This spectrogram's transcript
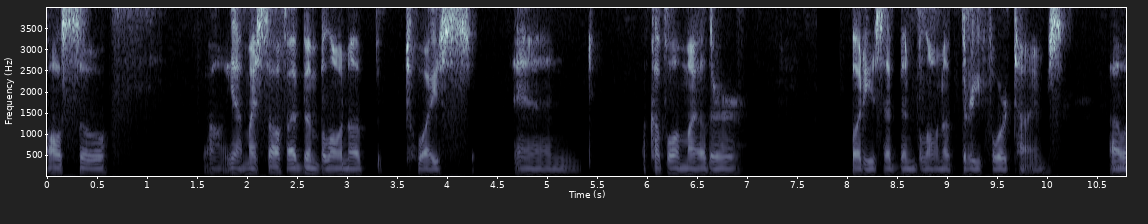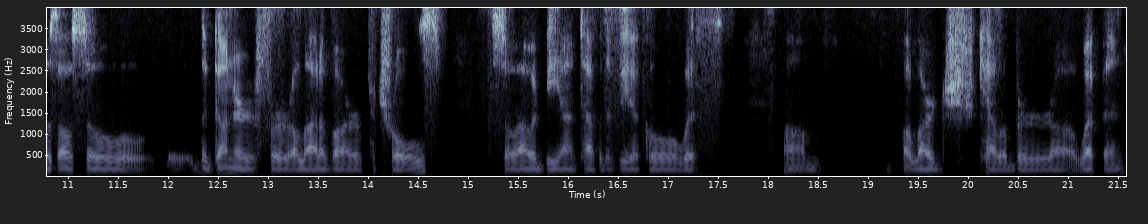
also, uh, yeah, myself, I've been blown up twice, and a couple of my other buddies have been blown up three, four times. I was also the gunner for a lot of our patrols, so I would be on top of the vehicle with um, a large caliber uh, weapon.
